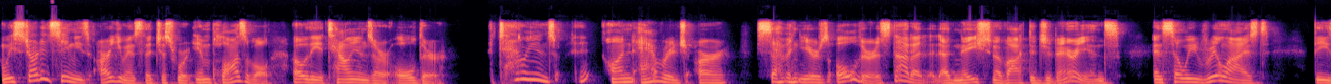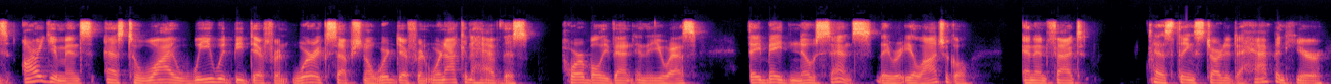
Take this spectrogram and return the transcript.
And we started seeing these arguments that just were implausible. Oh, the Italians are older. Italians, on average, are seven years older. It's not a, a nation of octogenarians. And so we realized these arguments as to why we would be different. We're exceptional. We're different. We're not going to have this horrible event in the US. They made no sense. They were illogical. And in fact, as things started to happen here,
